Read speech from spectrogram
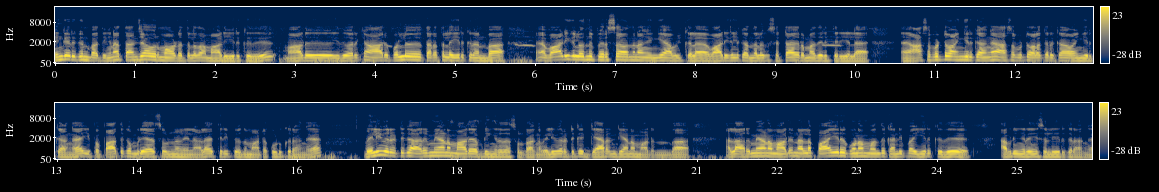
எங்கே இருக்குதுன்னு பார்த்தீங்கன்னா தஞ்சாவூர் மாவட்டத்தில் தான் மாடு இருக்குது. மாடு இது வரைக்கும் ஆறு பல்லு தரத்தில் இருக்குது நண்பா. வாடிகள் வந்து பெருசாக வந்து நாங்கள் எங்கேயும் அவிழ்க்கலை. வாடிகளுக்கு அந்தளவுக்கு செட் ஆகுற மாதிரி தெரியலை. ஆசைப்பட்டு வாங்கியிருக்காங்க. ஆசைப்பட்டு வளர்க்குறக்காக வாங்கியிருக்காங்க. இப்போ பார்த்துக்க முடியாத சூழ்நிலையினால திருப்பி வந்து மாட்டை கொடுக்குறாங்க. வெளிவரட்டுக்கு அருமையான மாடு அப்படிங்கிறத சொல்கிறாங்க வெளிவரட்டுக்கு கேரண்டியான மாடு நண்பா. நல்ல அருமையான மாடு. நல்ல பாயிர குணம் வந்து கண்டிப்பாக இருக்குது அப்படிங்கிறதையும் சொல்லியிருக்கிறாங்க.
